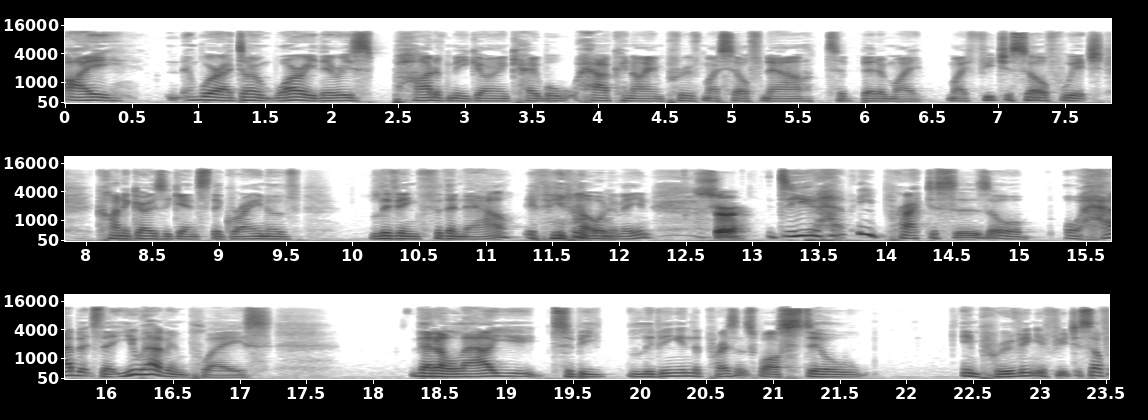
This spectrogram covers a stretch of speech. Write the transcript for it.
i where i don't worry there is part of me going okay well how can i improve myself now to better my my future self which kind of goes against the grain of living for the now if you know what i mm-hmm. mean sure do you have any practices or or habits that you have in place that allow you to be living in the presence while still improving your future self.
